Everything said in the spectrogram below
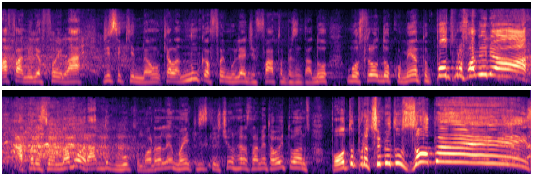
A família foi lá, disse que não, que ela nunca foi mulher de fato apresentador, mostrou o documento, ponto pra família! Apareceu o namorado do Gugu, que mora na Alemanha, que disse que eles tinham um relacionamento há oito anos. Ponto pro time dos homens!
